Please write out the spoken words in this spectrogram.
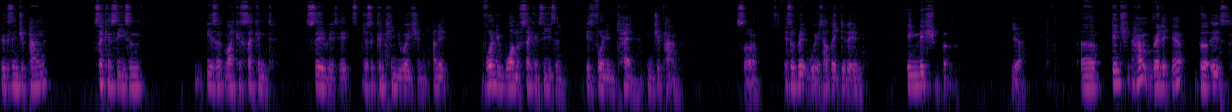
because in Japan, second season isn't like a second series, it's just a continuation and it volume 1 of second season is volume 10 in Japan. So it's a bit weird how they did it in English, but yeah. Uh, Genshin, I haven't read it yet, but it's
